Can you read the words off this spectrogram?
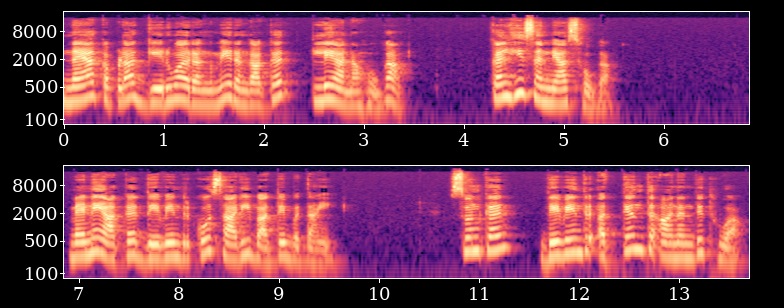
नया कपड़ा गेरुआ रंग में रंगाकर ले आना होगा। कल ही सन्यास होगा। मैंने आकर देवेंद्र को सारी बातें बताई। सुनकर देवेंद्र अत्यंत आनंदित हुआ।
